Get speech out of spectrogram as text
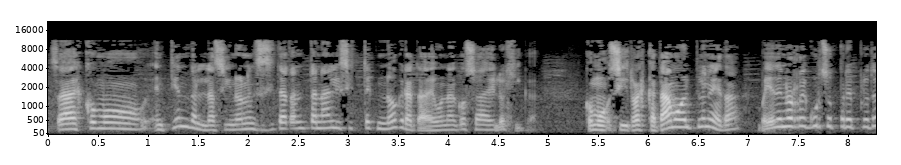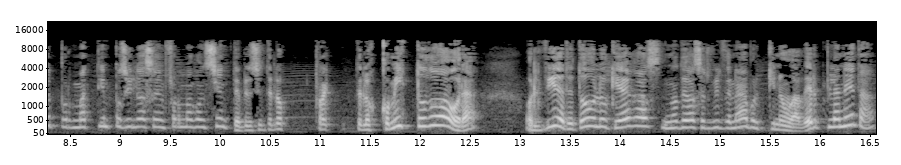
O sea, es como, entiéndanla, si no necesita tanto análisis tecnócrata, es una cosa de lógica. Como si rescatamos el planeta, vaya a tener recursos para explotar por más tiempo si lo haces en forma consciente, pero si te los, te los comís todo ahora, olvídate, todo lo que hagas no te va a servir de nada porque no va a haber planeta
